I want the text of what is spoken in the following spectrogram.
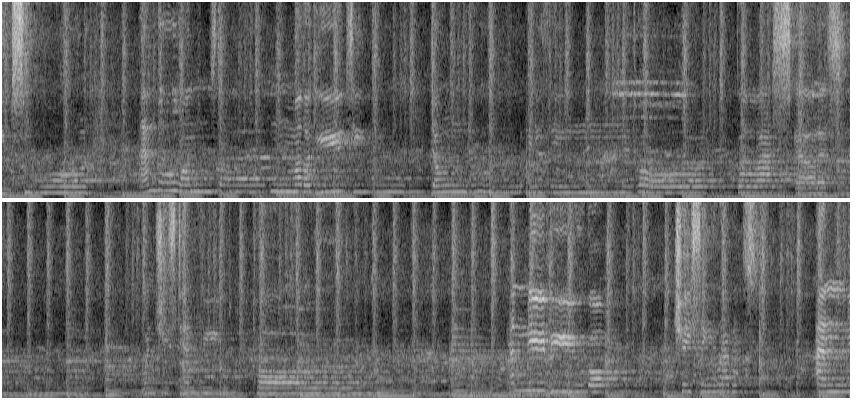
you small and the ones that mother gives you don't do anything at all. Go ask alice when she's ten feet tall. And if you go chasing rabbits and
